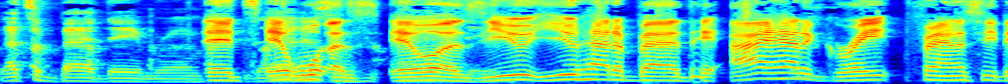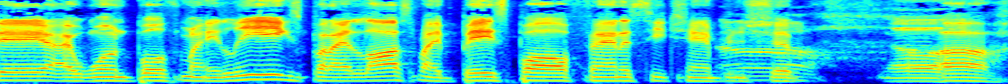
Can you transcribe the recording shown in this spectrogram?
That's a bad day, bro. It's That it is a was it was day. you you had a bad day. I had a great fantasy day. I won both my leagues, but I lost my baseball fantasy championship. Ugh, Oh, Oh,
